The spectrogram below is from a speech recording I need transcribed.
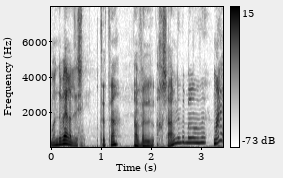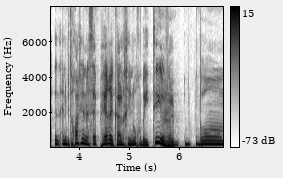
בוא נדבר על זה שנייה. פצצה? אבל עכשיו נדבר על זה? מה, אני בטוחה שנעשה פרק על חינוך ביתי, Mm. אבל בוא...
